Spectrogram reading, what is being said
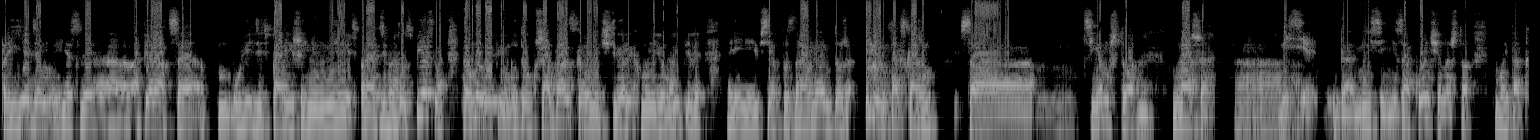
приедем, если э, операция увидеть Париж и не умереть пройдет успешно, то мы выпьем бутылку шампанского на четверых, мы ее выпили и всех поздравляем тоже, так скажем, с тем, что наша а, миссия. Да, миссия не закончена, что мы так,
